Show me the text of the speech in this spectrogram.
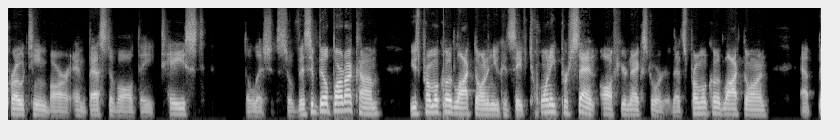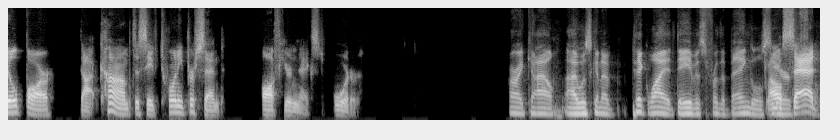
protein bar. And best of all, they taste delicious. So visit builtbar.com, use promo code locked on, and you can save 20% off your next order. That's promo code locked on at builtbar.com to save 20% off your next order. All right, Kyle. I was gonna pick Wyatt Davis for the Bengals. Oh, here. sad.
